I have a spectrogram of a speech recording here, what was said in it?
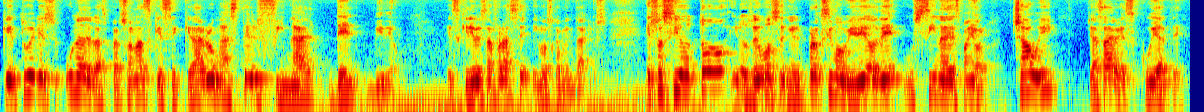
que tú eres una de las personas que se quedaron hasta el final del video. Escribe esa frase en los comentarios. Eso ha sido todo y nos vemos en el próximo video de Usina de Español. Chao y ya sabes, cuídate.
